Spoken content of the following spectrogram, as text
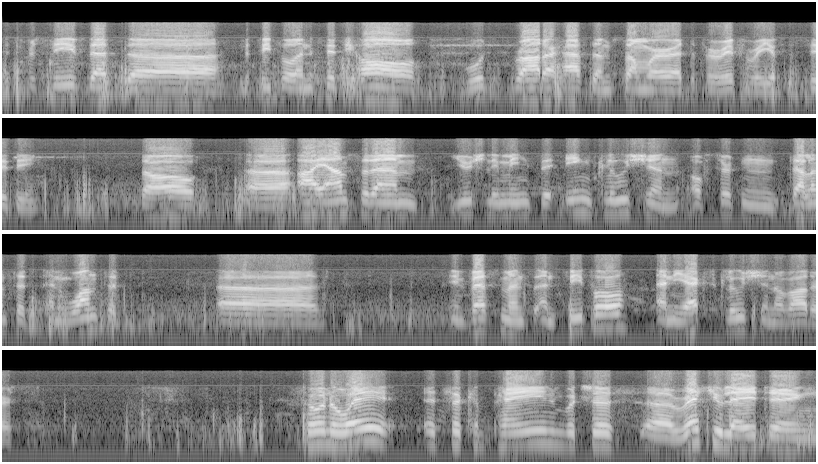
it's perceived that the, the people in the city hall would rather have them somewhere at the periphery of the city. So uh, I Amsterdam usually means the inclusion of certain talented and wanted uh, investments and people and the exclusion of others. So in a way, it's a campaign which is uh, regulating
